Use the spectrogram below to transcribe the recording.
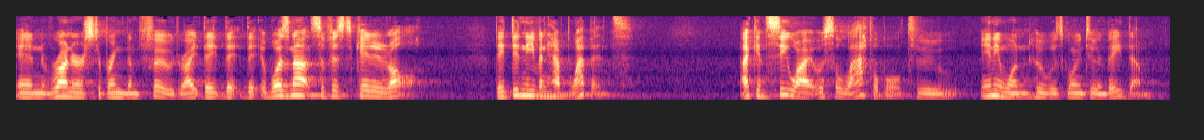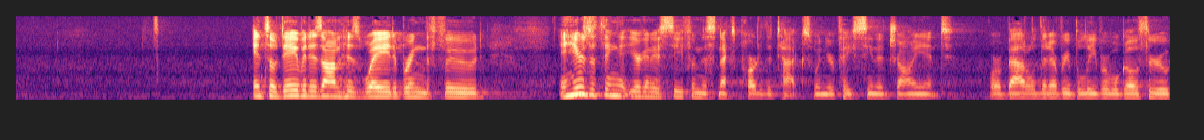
and runners to bring them food, right? They, they, they, it was not sophisticated at all. They didn't even have weapons. I can see why it was so laughable to anyone who was going to invade them. And so David is on his way to bring the food. And here's the thing that you're going to see from this next part of the text when you're facing a giant or a battle that every believer will go through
